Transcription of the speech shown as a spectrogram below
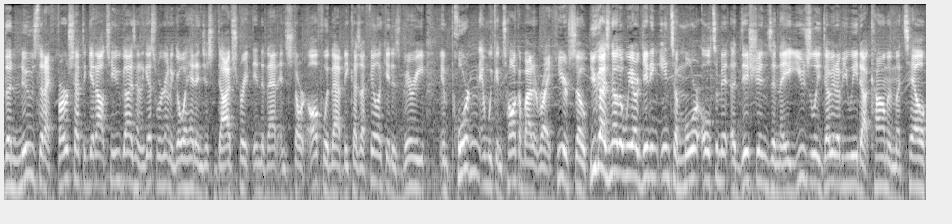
the news that I first have to get out to you guys, and I guess we're going to go ahead and just dive straight into that and start off with that because I feel like it is very important and we can talk about it right here. So, you guys know that we are getting into more Ultimate Editions, and they usually, WWE.com and Mattel,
